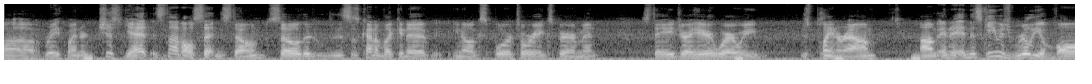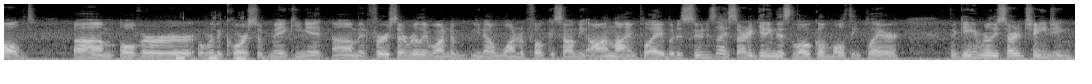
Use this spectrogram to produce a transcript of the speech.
uh, Wraithbinder just yet. It's not all set in stone. So this is kind of like in a you know exploratory experiment stage right here where we just playing around. Um, and, and this game has really evolved um, over over the course of making it. Um, at first, I really wanted to you know wanted to focus on the online play, but as soon as I started getting this local multiplayer, the game really started changing,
